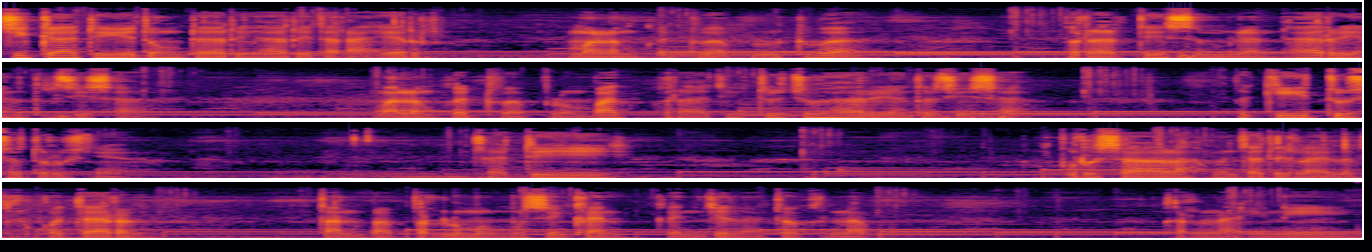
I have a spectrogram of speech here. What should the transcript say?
jika dihitung dari hari terakhir malam ke-22 berarti 9 hari yang tersisa. Malam ke-24 berarti 7 hari yang tersisa. Begitu seterusnya. Jadi berusahalah mencari Lailatul Qadar tanpa perlu memusingkan ganjil atau genap. Karena ini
